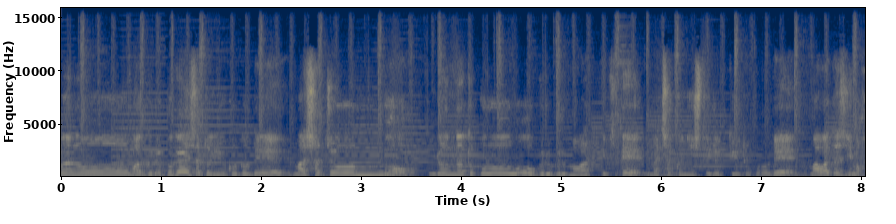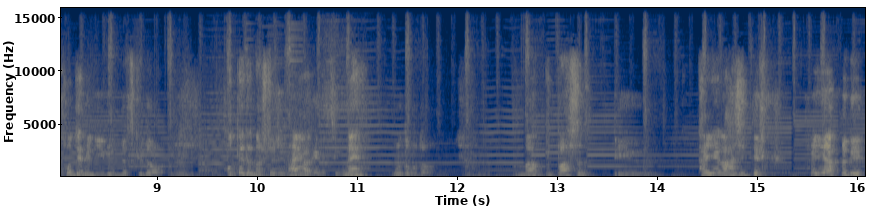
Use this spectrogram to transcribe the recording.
ああのまあ、グループ会社ということで、まあ、社長もいろんなところをぐるぐる回ってきて今着任してるっていうところで、まあ、私今ホテルにいるんですけどホテルの人じゃないわけですよねもともとまあバスっていうタイヤが走ってる タイヤで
